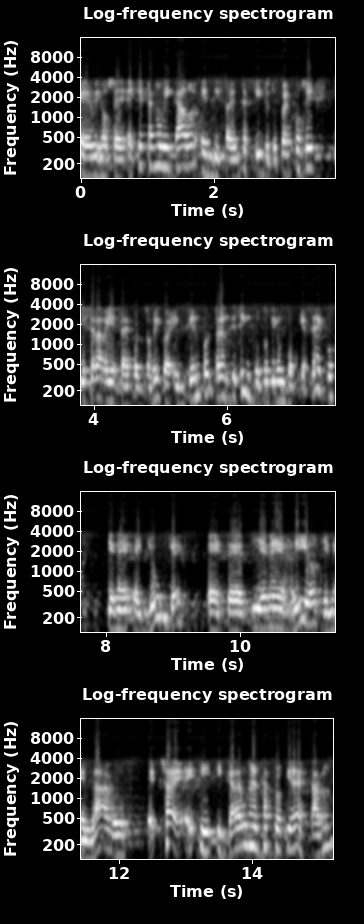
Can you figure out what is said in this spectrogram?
eh, José, es que están ubicados en diferentes sitios. Tú puedes conseguir, y esa es la belleza de Puerto Rico, en 100 por 35 tú tienes un bosque seco, tienes el yunque, este, tiene río, tiene lago, eh, eh, Y, cada una de esas propiedades están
